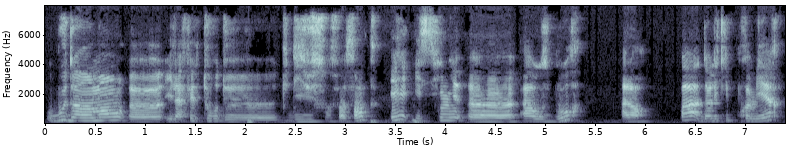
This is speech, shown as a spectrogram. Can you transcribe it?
Au bout d'un moment, il a fait le tour du, du 1860 et il signe à Augsbourg. Alors, pas dans l'équipe première,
